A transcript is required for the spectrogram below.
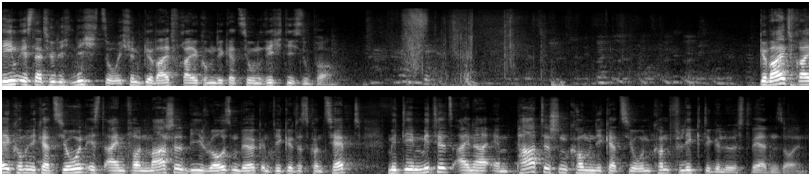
Dem ist natürlich nicht so. Ich finde gewaltfreie Kommunikation richtig super. Gewaltfreie Kommunikation ist ein von Marshall B. Rosenberg entwickeltes Konzept, mit dem mittels einer empathischen Kommunikation Konflikte gelöst werden sollen.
